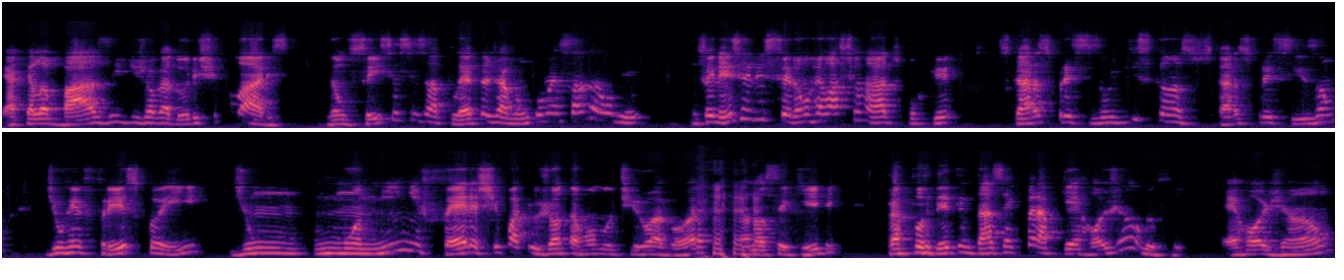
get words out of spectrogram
é aquela base de jogadores titulares. Não sei se esses atletas já vão começar, não, viu? Não sei nem se eles serão relacionados, porque os caras precisam de descanso, os caras precisam de um refresco aí, de um, uma mini férias, tipo a que o J. Romulo tirou agora na nossa equipe, para poder tentar se recuperar, porque é rojão, meu filho. É rojão,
